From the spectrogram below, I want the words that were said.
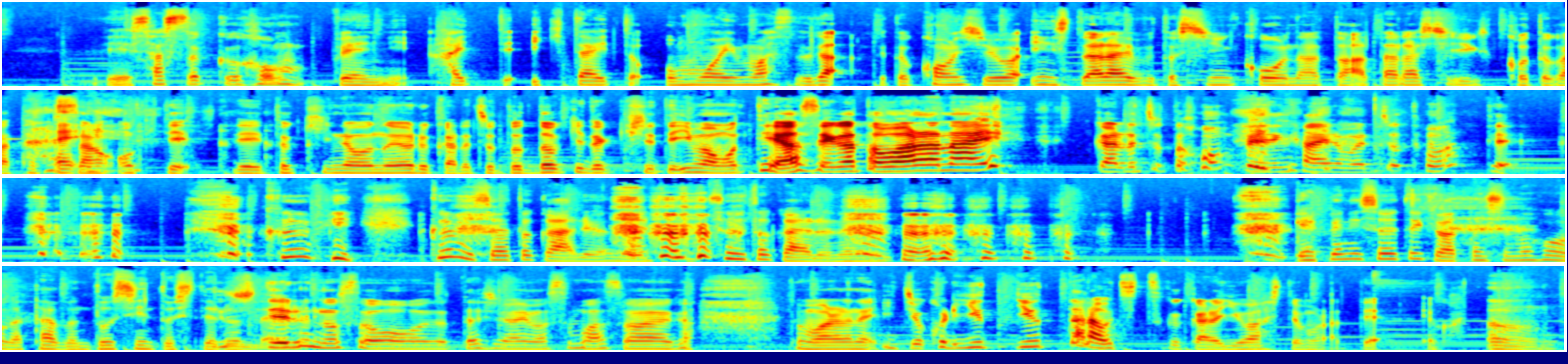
で早速本編に入っていきたいと思いますが、えっと、今週はインスタライブと新コーナーと新しいことがたくさん起きて、でえっと、昨日の夜からちょっとドキドキしてて今も手汗が止まらない。からちょっと本編に入るまでちょっと待って。クミクミそういうとこあるよね。そういうとこあるね 逆にそういう時私の方が多分ドシンとしてるんだよ、ね、してるのそう私は今スマスマが止まらない一応これ言言ったら落ち着くから言わせてもらってよ。かっうん。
